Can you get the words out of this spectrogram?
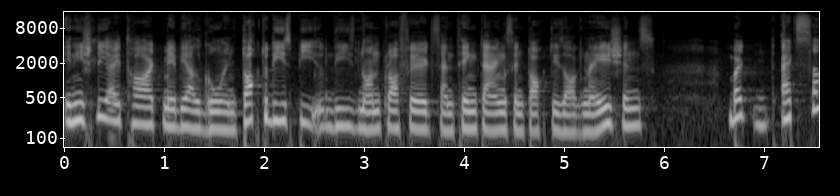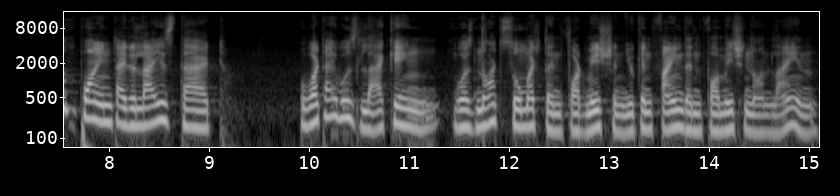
initially, I thought maybe I'll go and talk to these these nonprofits and think tanks and talk to these organizations. But at some point, I realized that what I was lacking was not so much the information. You can find the information online.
